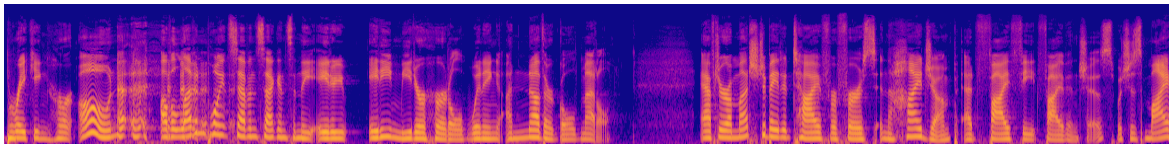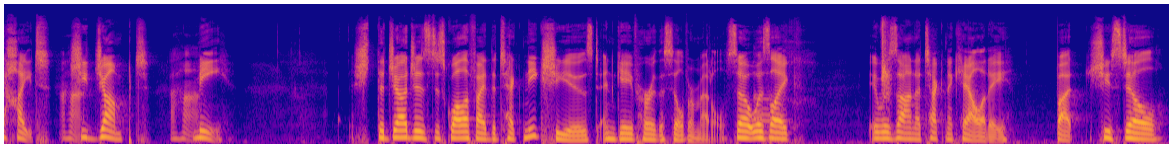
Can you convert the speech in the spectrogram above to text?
breaking her own of 11.7 seconds in the 80, 80 meter hurdle, winning another gold medal. After a much debated tie for first in the high jump at 5 feet 5 inches, which is my height, uh-huh. she jumped uh-huh. me. The judges disqualified the technique she used and gave her the silver medal. So it was like, it was on a technicality, but she still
